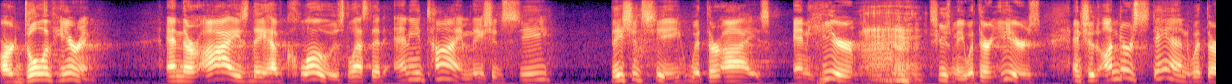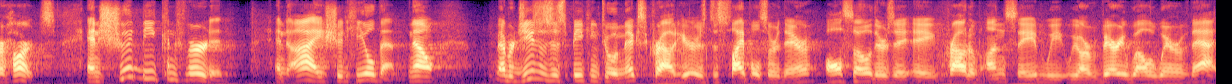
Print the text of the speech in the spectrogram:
are dull of hearing, and their eyes they have closed, lest at any time they should see, they should see with their eyes, and hear, excuse me, with their ears, and should understand with their hearts, and should be converted, and I should heal them. Now, remember, Jesus is speaking to a mixed crowd here. His disciples are there. Also, there's a, a crowd of unsaved. We, we are very well aware of that.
